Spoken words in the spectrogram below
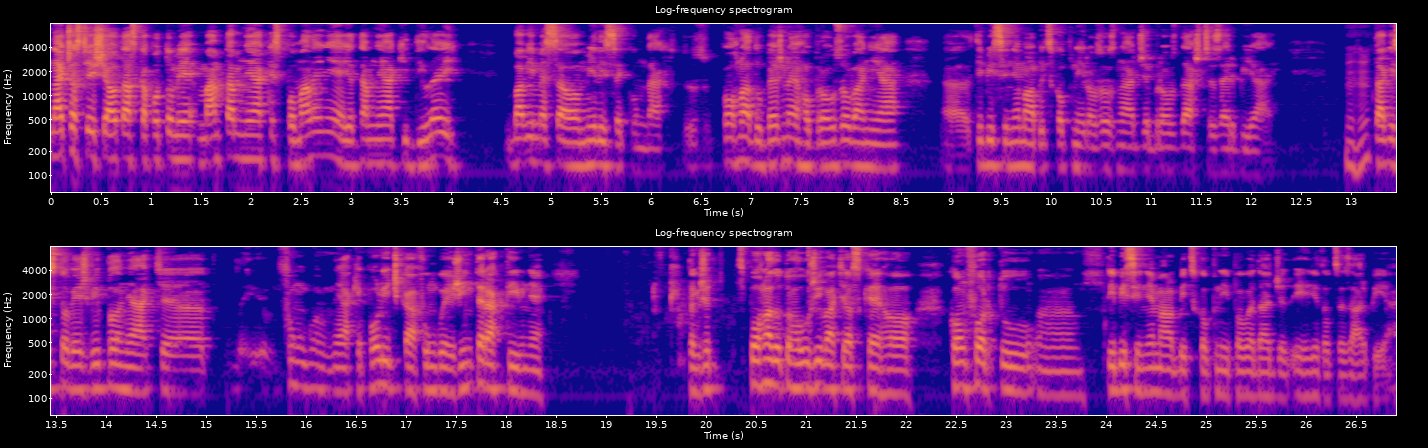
Najčastejšia otázka potom je, mám tam nejaké spomalenie, je tam nejaký delay? Bavíme sa o milisekundách. Z pohľadu bežného browsovania eh, ty by si nemal byť schopný rozoznať, že browsdáš cez RBI. Mm-hmm. Takisto vieš vyplňať e, fungu, nejaké políčka, funguješ interaktívne. Takže z pohľadu toho užívateľského komfortu e, ty by si nemal byť schopný povedať, že ide to cez RBI.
